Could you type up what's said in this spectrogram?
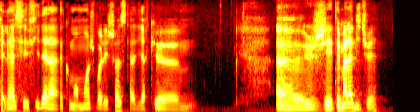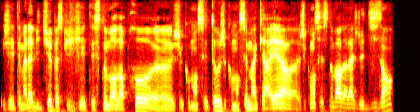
est assez fidèle à comment moi je vois les choses. C'est-à-dire que euh, j'ai été mal habitué j'ai été mal habitué parce que j'ai été snowboarder pro. Euh, j'ai commencé tôt, j'ai commencé ma carrière. J'ai commencé snowboard à l'âge de 10 ans.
